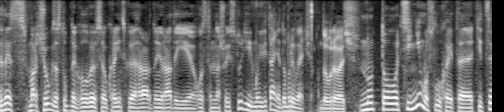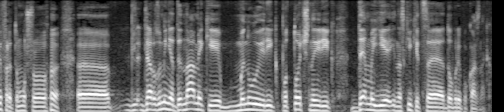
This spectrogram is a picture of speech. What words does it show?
Денис Марчук, заступник голови Всеукраїнської аграрної ради, є гостем нашої студії. Мої вітання. Добрий вечір. Добрий вечір. Ну то цінімо, слухайте ті цифри, тому що е, для, для розуміння динаміки минулий рік, поточний рік, де ми є і наскільки це добрий показник.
